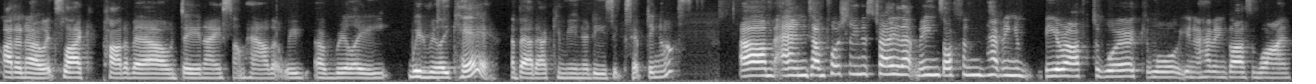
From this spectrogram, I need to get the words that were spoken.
I don't know, it's like part of our DNA somehow that we are really, we really care about our communities accepting us. Um, and unfortunately, in Australia, that means often having a beer after work or, you know, having a glass of wine.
